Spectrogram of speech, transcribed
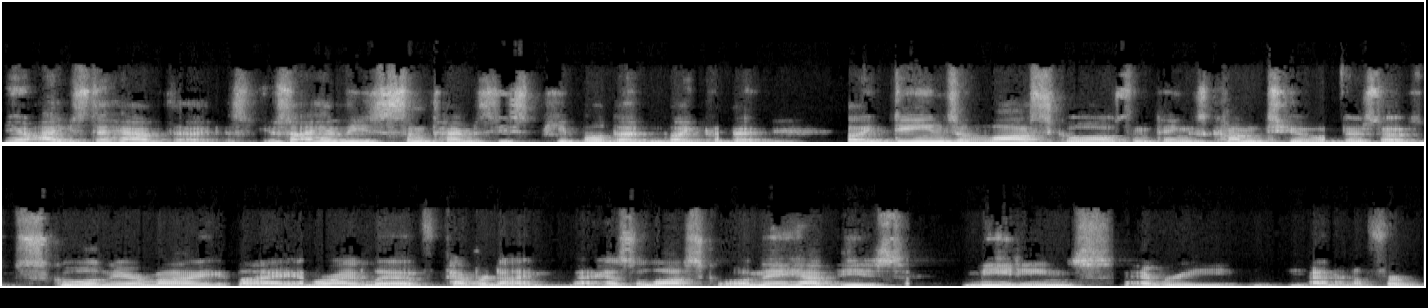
you know, I used to have the, so I have these, sometimes these people that like, the, like deans of law schools and things come to there's a school near my, my where I live, Pepperdine, that has a law school, and they have these meetings every I don't know for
